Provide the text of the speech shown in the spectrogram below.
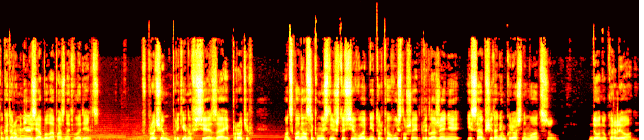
по которому нельзя было опознать владельца. Впрочем, прикинув все «за» и «против», он склонялся к мысли, что сегодня только выслушает предложение и сообщит о нем крестному отцу. Дону Корлеоне.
